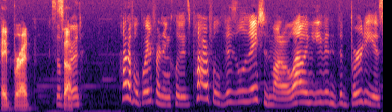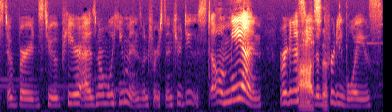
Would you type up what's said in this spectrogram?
Hey, bread. So Sup? bread. Hatoful Boyfriend includes powerful visualization model, allowing even the birdiest of birds to appear as normal humans when first introduced. Oh man, we're gonna see the pretty boys.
